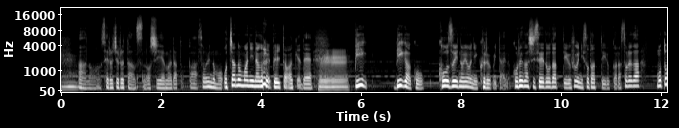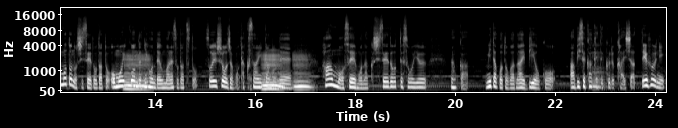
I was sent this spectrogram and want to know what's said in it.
うん、あのセルジュルタンスの CM だとかそういうのもお茶の間に流れていたわけで美美がこう洪水のように来るみたいなこれが資生堂だっていうふうに育っているからそれがもともとの資生堂だと思い込んで日本で生まれ育つと、そういう少女もたくさんいたので、反も性もなく資生堂ってそういうなんか見たことがない美をこう浴びせかけてくる会社っていうふうに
